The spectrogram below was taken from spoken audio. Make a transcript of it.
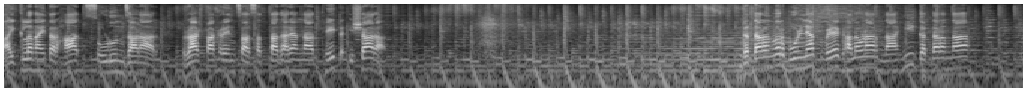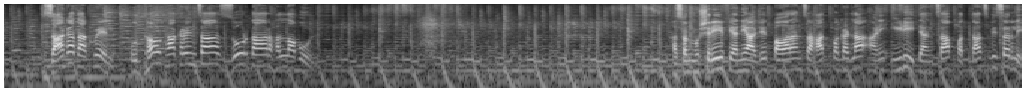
ऐकलं नाही तर हात सोडून जाणार. राज ठाकरेंचा सत्ताधाऱ्यांना थेट इशारा. गद्दारांवर बोलण्यात वेळ घालवणार नाही गद्दारांना जागा दाखवेल उद्धव ठाकरेंचा जोरदार हल्ला बोल हसन मुश्रीफ यांनी अजित पवारांचा हात पकडला आणि ईडी त्यांचा पत्ताच विसरली.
